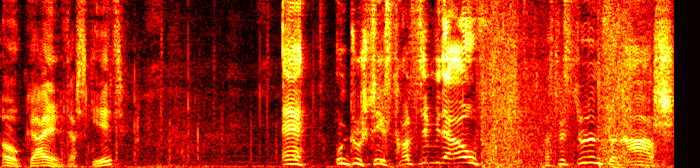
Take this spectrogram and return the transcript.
Oh, geil, das geht. Äh, und du stehst trotzdem wieder auf. Was bist du denn für ein Arsch?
